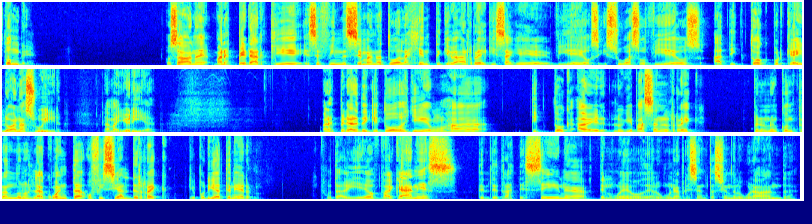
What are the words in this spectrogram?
¿Dónde? O sea, van a, esperar que ese fin de semana toda la gente que va a Rec y saque videos y suba esos videos a TikTok, porque ahí lo van a subir, la mayoría. Van a esperar de que todos lleguemos a TikTok a ver lo que pasa en el Rec, pero no encontrándonos la cuenta oficial de Rec, que podría tener puta, videos bacanes del detrás de escena, de nuevo, de alguna presentación de alguna banda.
